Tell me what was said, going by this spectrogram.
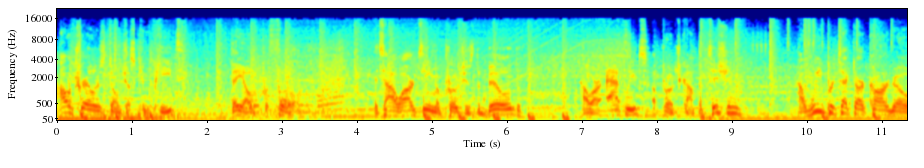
Our trailers don't just compete, they outperform. It's how our team approaches the build, how our athletes approach competition, how we protect our cargo,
